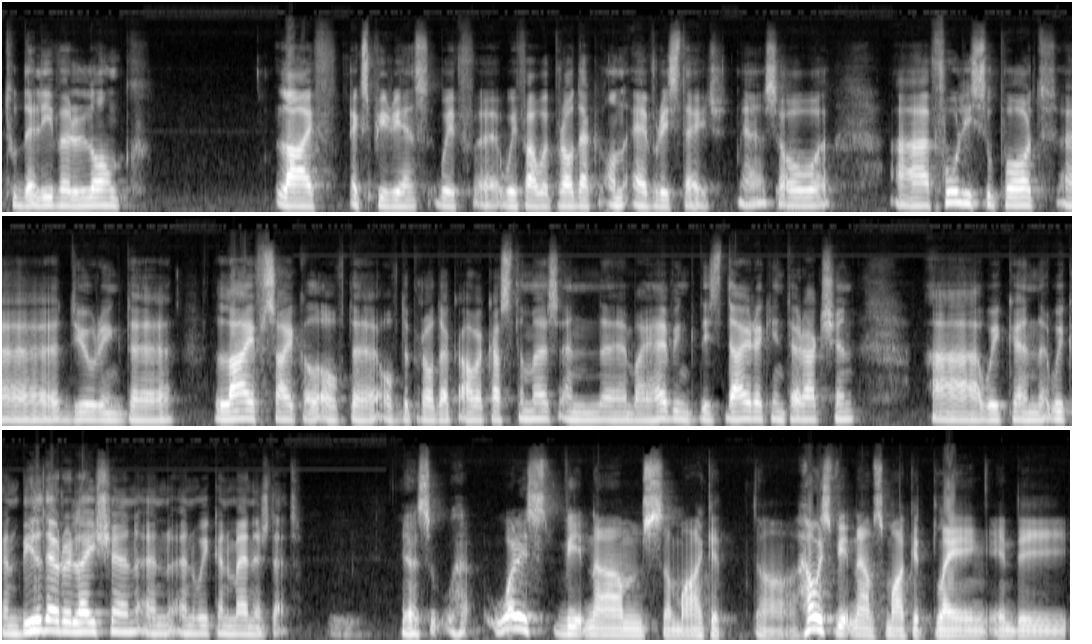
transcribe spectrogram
to deliver long life experience with uh, with our product on every stage. Yeah, so uh, fully support uh, during the life cycle of the of the product our customers, and by having this direct interaction, uh, we can we can build a relation and and we can manage that. Yeah. So, what is Vietnam's market? Uh, how is Vietnam's market playing in the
